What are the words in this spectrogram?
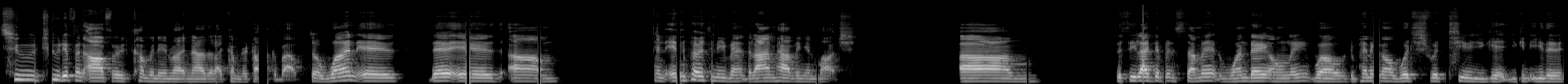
two two different offers coming in right now that I come to talk about. So one is there is um, an in person event that I'm having in March. Um, the See Life Different Summit, one day only. Well, depending on which, which tier you get, you can either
